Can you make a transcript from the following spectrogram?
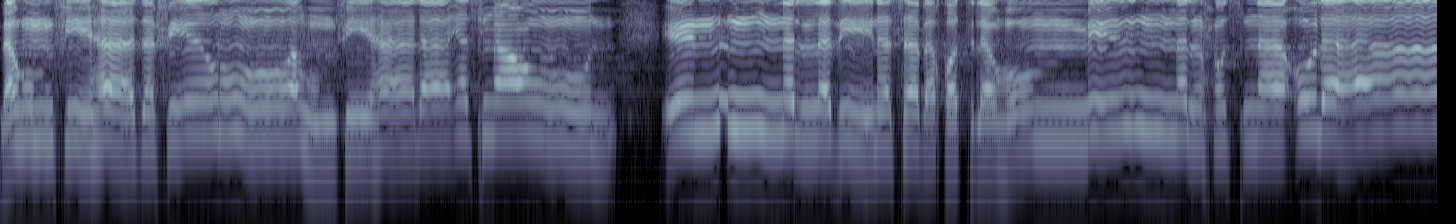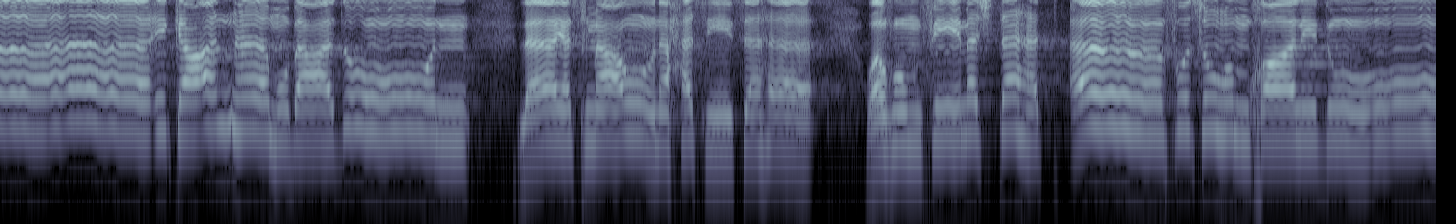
لهم فيها زفير وهم فيها لا يسمعون. إن الذين سبقت لهم من الحسنى أولئك عنها مبعدون. لا يسمعون حسيسها وهم فيما اشتهت أنفسهم خالدون.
